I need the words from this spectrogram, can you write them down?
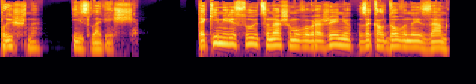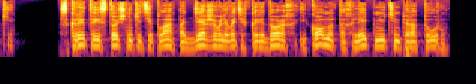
пышно и зловеще. Такими рисуются нашему воображению заколдованные замки. Скрытые источники тепла поддерживали в этих коридорах и комнатах летнюю температуру.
